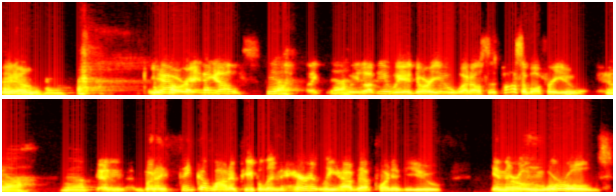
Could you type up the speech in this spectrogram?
You know? yeah or anything else. Yeah. Like yeah. we love you we adore you what else is possible for you, you know? yeah. Yeah. And but i think a lot of people inherently have that point of view in their own worlds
